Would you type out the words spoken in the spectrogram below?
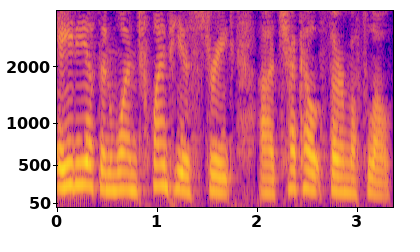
80th and 120th Street. Uh, check out Thermoflow.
